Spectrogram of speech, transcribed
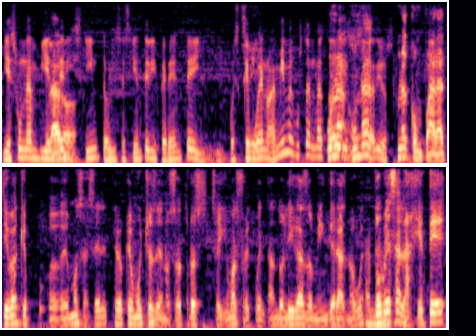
y es un ambiente Claro. distinto y se siente diferente, y, y pues qué Sí. bueno. A mí me gustan más Una- esos una- estadios. Una comparativa que podemos hacer, creo que muchos de nosotros seguimos frecuentando ligas domingueras, ¿no, güey? Tú ves a la gente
